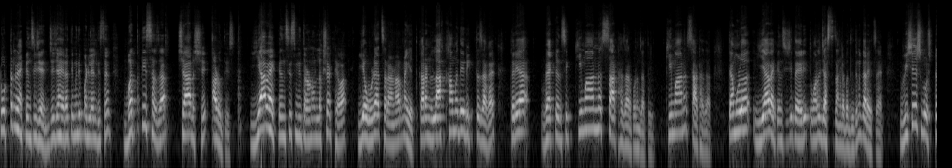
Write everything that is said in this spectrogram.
टोटल व्हॅकन्सी जे आहेत जे जाहिरातीमध्ये पडलेले दिसत बत्तीस हजार चारशे अडोतीस. या व्हॅकन्सीज मित्रांनो लक्षात ठेवा एवढ्याच राहणार नाहीत. कारण लाखामध्ये रिक्त जागा आहेत तर या व्हॅकन्सी किमान साठ हजार पर्यंत जातील. किमान साठ हजार. त्यामुळं या व्हॅकन्सीची तयारी तुम्हाला जास्त चांगल्या पद्धतीने करायचं आहे. विशेष गोष्ट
